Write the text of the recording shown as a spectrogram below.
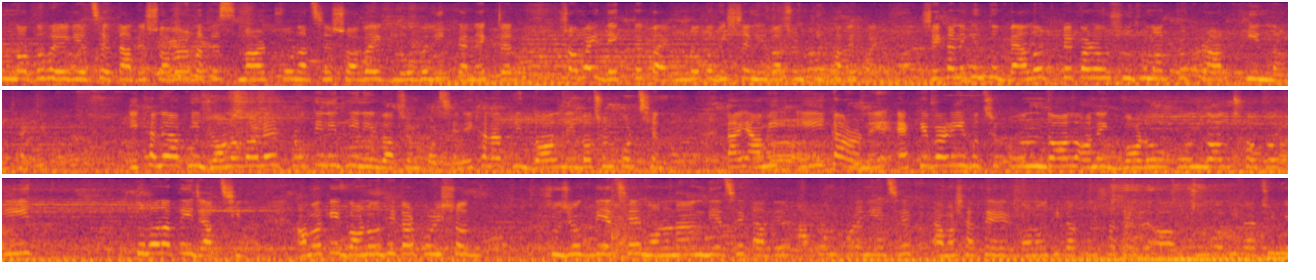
উন্নত হয়ে গেছে, তাদের সবার হাতে স্মার্টফোন আছে, সবাই গ্লোবালি কানেক্টেড সবাই দেখতে পায় উন্নত বিশ্বে নির্বাচন কীভাবে হয়। সেখানে কিন্তু ব্যালট পেপারেও শুধুমাত্র প্রার্থীর নাম থাকে। এখানে আপনি জনগণের প্রতিনিধি নির্বাচন করছেন, এখানে আপনি দল নির্বাচন করছেন না। তাই আমি এই কারণে একেবারেই হচ্ছে কোন দল অনেক বড়, কোন দল ছোট, এই তুলনাতেই যাচ্ছি না। আমাকে গণ অধিকার পরিষদ সুযোগ দিয়েছে মনোনয়ন দিয়েছে তাদের আপন করে নিয়েছে। আমার সাথে গণ অধিকার পরিষদের যুব অধিকার থেকে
